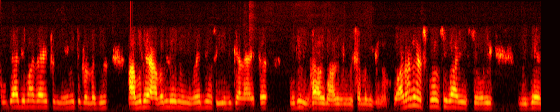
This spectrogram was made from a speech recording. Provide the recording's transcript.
പൂജാരിമാരായിട്ട് നിയമിച്ചിട്ടുണ്ടെങ്കിൽ അവിടെ അവരുടെ നിവേദ്യം സ്വീകരിക്കാനായിട്ട് ഒരു വിഭാഗം ആളുകൾ വിസമ്മതിക്കുന്നു വളരെ എക്സ്പ്ലോസീവായി ഈ സ്റ്റോറി വിജയൻ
